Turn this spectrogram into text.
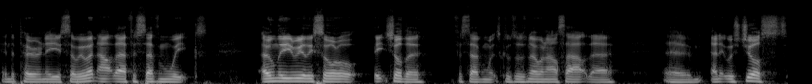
in the Pyrenees. So we went out there for seven weeks. Only really saw each other for seven weeks because there was no one else out there. Um, and it was just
